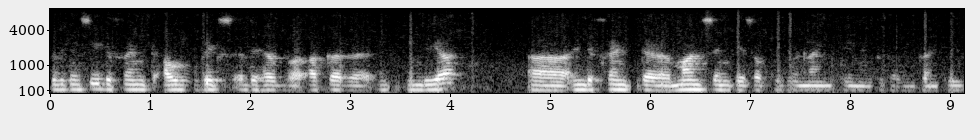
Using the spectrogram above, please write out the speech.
So we can see different outbreaks they have occur in India uh, in different uh, months in case of 2019 and 2020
